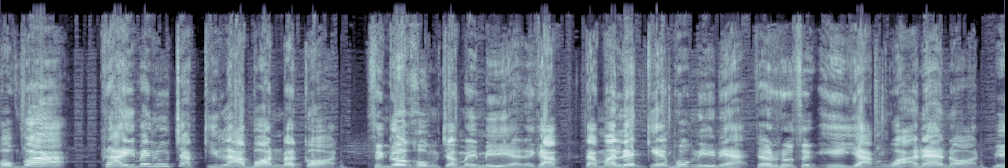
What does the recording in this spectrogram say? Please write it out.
ผมว่า ใครไม่รู้จักกีฬาบอลมาก่อน ซึ่งก็คงจะไม่มีนะครับ แต่มาเล่นเกมพวกนี้เนี่ยจะรู้สึกอีหยังวะแน่นอน มี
